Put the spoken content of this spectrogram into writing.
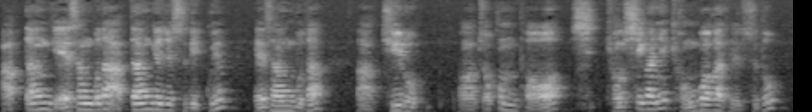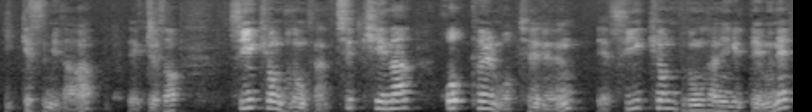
앞당 예상보다 앞당겨질 수도 있고요. 예상보다 아, 뒤로 어, 조금 더 시, 경, 시간이 경과가 될 수도 있겠습니다. 네, 그래서 수익형 부동산, 특히나 호텔, 모텔은 예, 수익형 부동산이기 때문에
